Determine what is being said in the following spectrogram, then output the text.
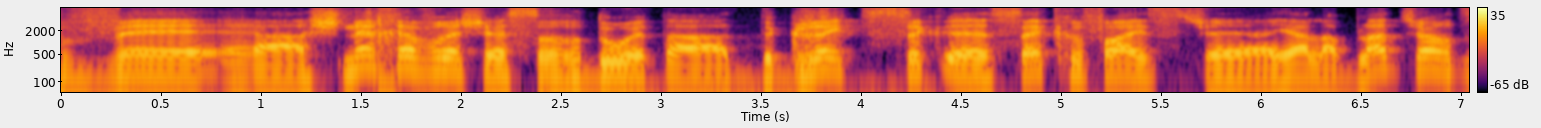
והשני חבר'ה ששרדו את ה-The Great Sacrifice שהיה לבלאד שרדס,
